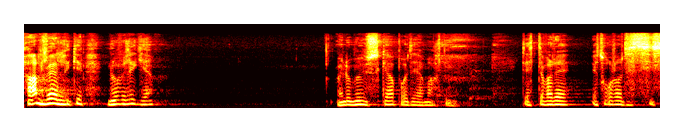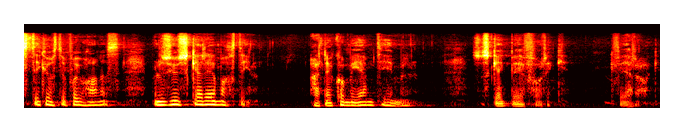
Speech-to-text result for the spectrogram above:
Han velger nå vil jeg hjem. Men du må huske på det, Martin. Dette var det, jeg tror det var det siste kurset for Johannes. Men du husker huske det, Martin, at når jeg kommer hjem til himmelen, så skal jeg be for deg hver dag.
